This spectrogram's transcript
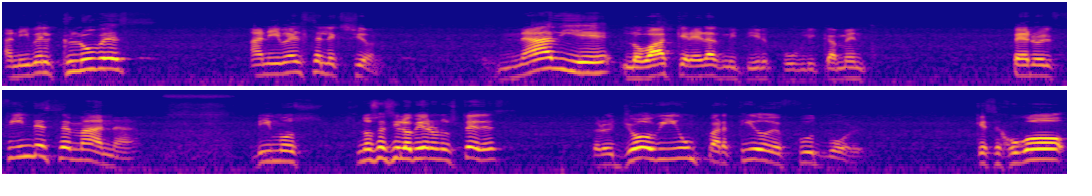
a nivel clubes, a nivel selección. Nadie lo va a querer admitir públicamente. Pero el fin de semana vimos, no sé si lo vieron ustedes, pero yo vi un partido de fútbol que se jugó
